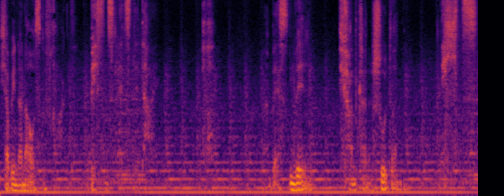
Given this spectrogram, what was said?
Ich habe ihn dann ausgefragt, bis ins letzte Detail. Aber am besten Willen ich fand keine ihm. Nichts.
